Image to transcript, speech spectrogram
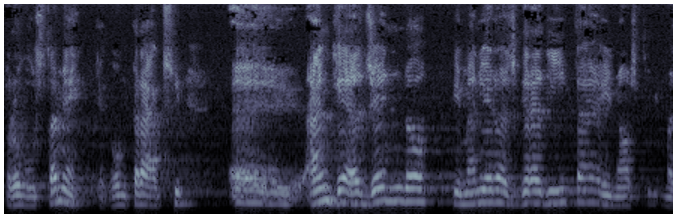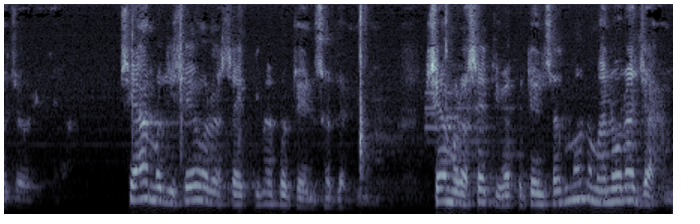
robustamente con Craxi, eh, anche agendo in maniera sgradita ai nostri maggiori. Siamo, dicevo, la settima potenza del mondo. Siamo la settima potenza del mondo, ma non agiamo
